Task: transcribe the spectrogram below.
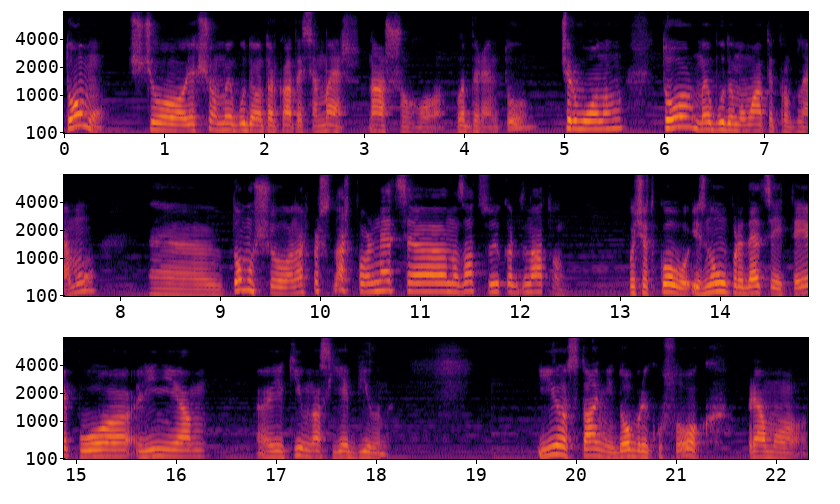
тому, що якщо ми будемо торкатися меж нашого лабіринту червоного, то ми будемо мати проблему е, тому, що наш персонаж повернеться назад в свою координату початково, і знову прийдеться йти по лініям, е, які в нас є білими. І останній добрий кусок, прямо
